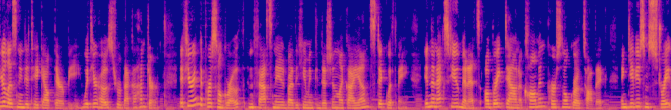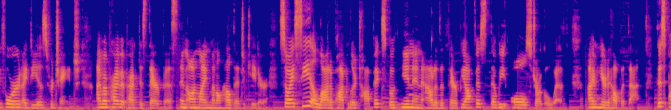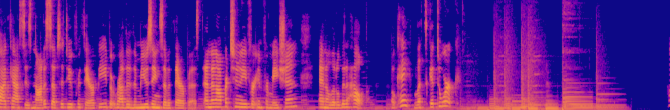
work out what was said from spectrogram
You're listening to Takeout Therapy with your host, Rebecca Hunter. If you're into personal growth and fascinated by the human condition like I am, stick with me. In the next few minutes, I'll break down a common personal growth topic and give you some straightforward ideas for change. I'm a private practice therapist and online mental health educator, so I see a lot of popular topics both in and out of the therapy office that we all struggle with. I'm here to help with that. This podcast is not a substitute for therapy, but rather the musings of a therapist and an opportunity for information and a little bit of help. Okay, let's get to work.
